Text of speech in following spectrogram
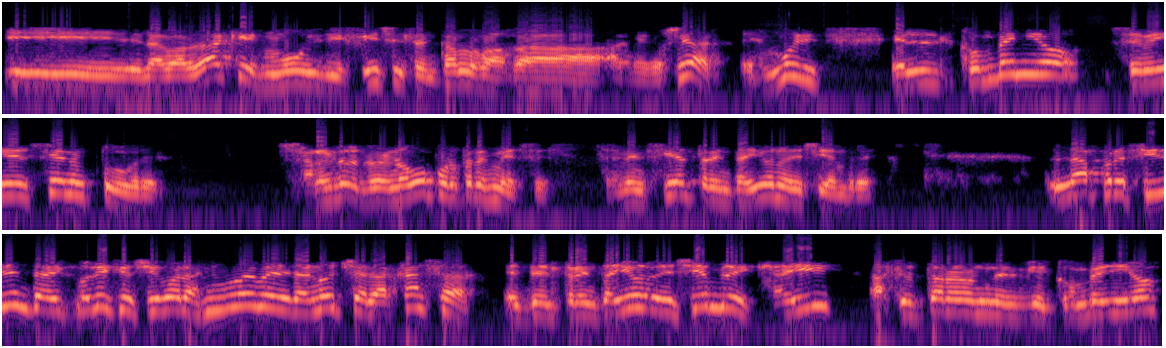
y la verdad que es muy difícil sentarlos a, a negociar. Es muy El convenio se vencía en octubre, se renovó por tres meses, se vencía el 31 de diciembre. La presidenta del colegio llegó a las 9 de la noche a la casa eh, del 31 de diciembre que ahí aceptaron el, el convenio,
